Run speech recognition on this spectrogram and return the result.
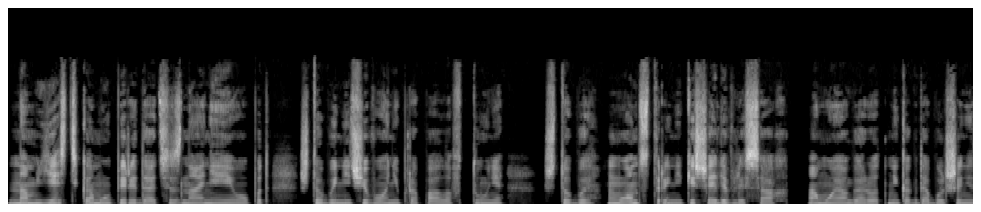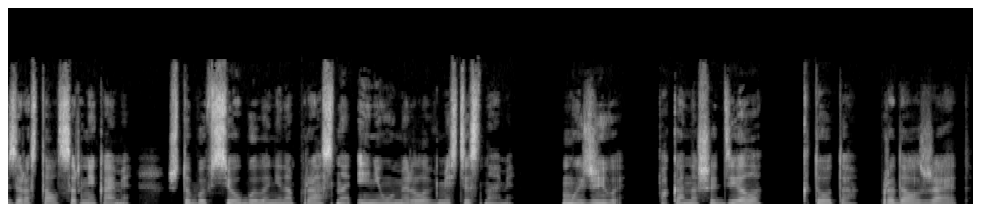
нам есть кому передать знания и опыт, чтобы ничего не пропало в туне, чтобы монстры не кишели в лесах, а мой огород никогда больше не зарастал сорняками, чтобы все было не напрасно и не умерло вместе с нами. Мы живы, пока наше дело кто-то продолжает.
